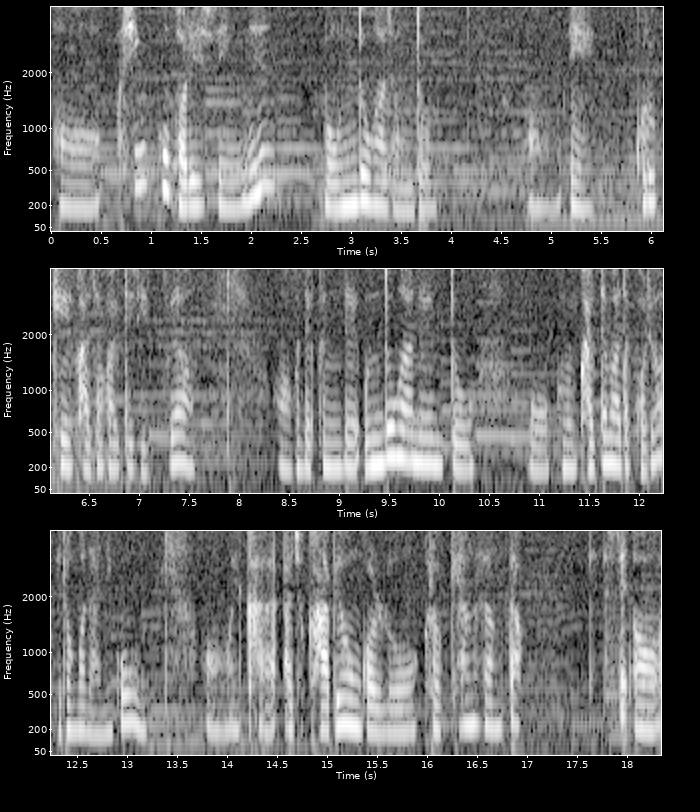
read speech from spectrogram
어, 신고 버릴 수 있는 뭐 운동화 정도 어, 예 그렇게 가져갈 때도 있고요. 어, 근데 근데 운동화는 또 뭐 그럼 갈 때마다 버려 이런 건 아니고 어, 가, 아주 가벼운 걸로 그렇게 항상 딱 어,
